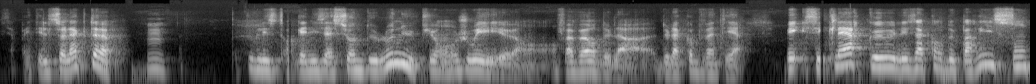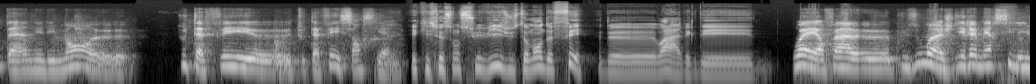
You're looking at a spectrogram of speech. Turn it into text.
Ça n'a pas été le seul acteur. Hmm. Toutes les organisations de l'ONU qui ont joué euh, en, faveur de la, de la COP 21. Mais c'est clair que les accords de Paris sont un élément euh, tout à fait, euh, tout à fait essentiel. Et qui se sont suivis justement de faits, de voilà, avec des. Ouais, enfin plus ou moins. Je dirais merci les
